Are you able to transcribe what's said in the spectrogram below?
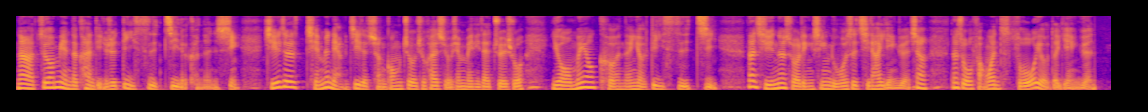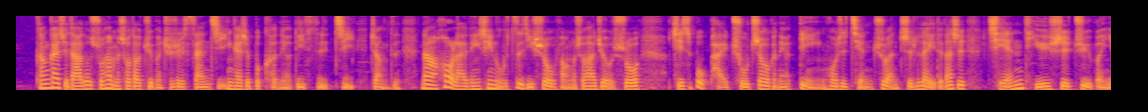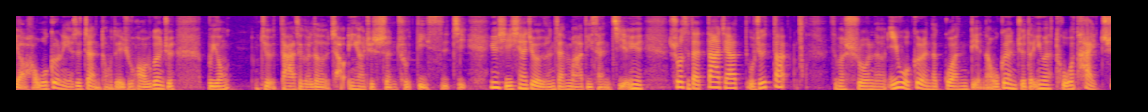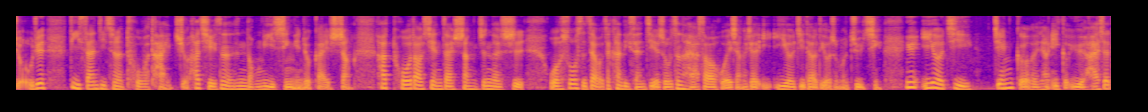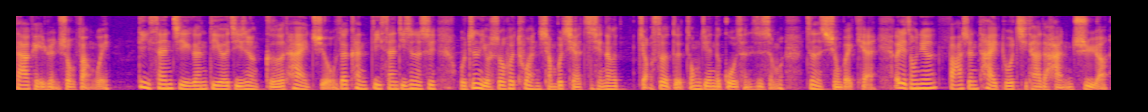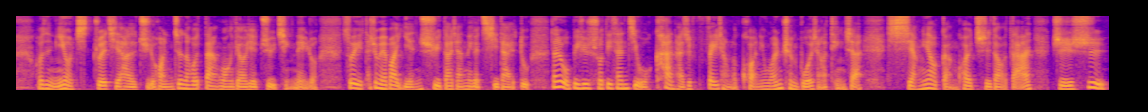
那最后面的看点就是第四季的可能性。其实这前面两季的成功之后，就开始有些媒体在追说有没有可能有第四季。那其实那时候林心如或是其他演员，像那时候我访问所有的演员。刚开始大家都说他们收到剧本就是三季，应该是不可能有第四季这样子。那后来林心如自己受访的时候，他就有说，其实不排除之后可能有电影或是前传之类的，但是前提是剧本要好。我个人也是赞同这句话，我个人觉得不用。就搭这个热潮，硬要去生出第四季，因为其实现在就有人在骂第三季。因为说实在，大家我觉得大怎么说呢？以我个人的观点呢、我个人觉得，因为拖太久，我觉得第三季真的拖太久。它其实真的是农历新年就该上，它拖到现在上，真的是我说实在，我在看第三季的时候，真的还要稍微回想一下一、一二季到底有什么剧情，因为一二季间隔很像一个月，还是大家可以忍受范围。第三季跟第二季真的隔太久，我在看第三季真的是，我真的有时候会突然想不起来之前那个角色的中间的过程是什么，真的是胸背开，而且中间发生太多其他的韩剧啊，或者你有追其他的剧的话，你真的会淡忘掉一些剧情内容，所以他就没办法延续大家那个期待度。但是我必须说，第三季我看还是非常的快，你完全不会想要停下来，想要赶快知道答案，只是。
